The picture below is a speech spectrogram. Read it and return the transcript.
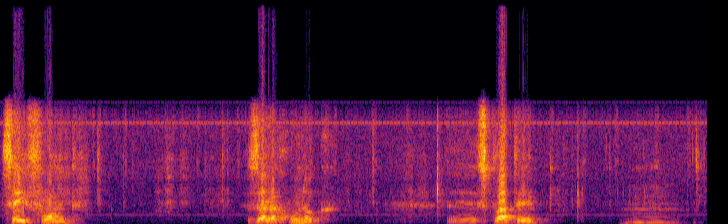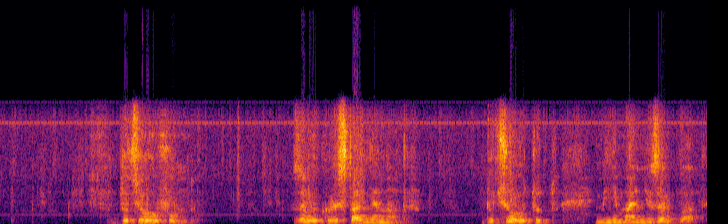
цей фонд за рахунок е, сплати до цього фонду за використання надр. До чого тут мінімальні зарплати?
